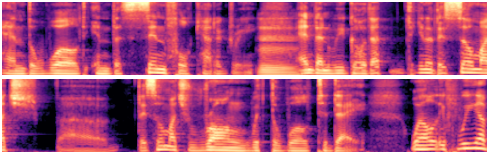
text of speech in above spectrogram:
And the world in the sinful category, and then we go that you know there's so much uh, there's so much wrong with the world today. Well, if we are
